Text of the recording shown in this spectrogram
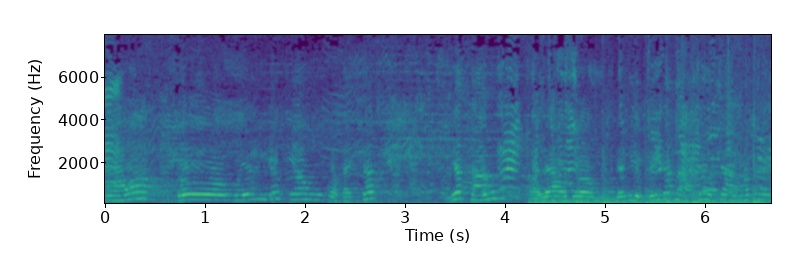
vó đô Nguyễn Đức Long của Thạch Thất nhất thắng ở leo thường đề nghị quý khán giả theo tràng hôm nay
